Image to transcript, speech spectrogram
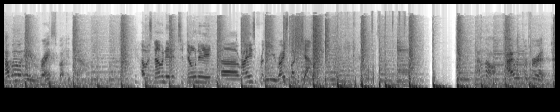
How about a rice bucket challenge? I was nominated to donate uh, rice for the Rice Bucket Challenge. I don't know. I would prefer a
